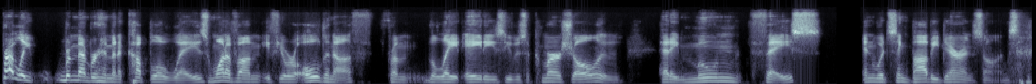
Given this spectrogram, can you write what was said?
probably remember him in a couple of ways. One of them, if you were old enough from the late 80s, he was a commercial who had a moon face and would sing Bobby Darin songs.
